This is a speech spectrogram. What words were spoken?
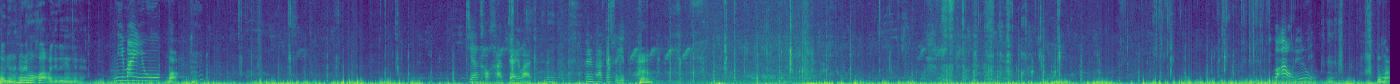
บอกอยู่ในอยู่ในหัวข้อพอสิได้ยินอยู่เนี่ย มีไม่อยู่บอกเทียงเขาขาดใจว่าเป็นเป็นพักเกษตรบ่เอาได้ลุงรูปมา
